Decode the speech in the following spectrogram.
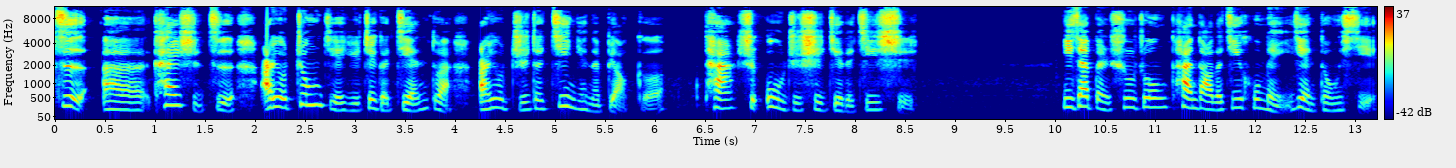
自呃开始自而又终结于这个简短而又值得纪念的表格。它是物质世界的基石。你在本书中看到的几乎每一件东西，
